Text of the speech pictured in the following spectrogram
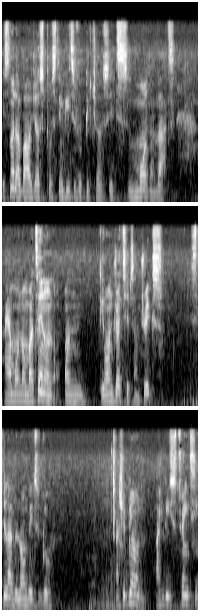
It's not about just posting beautiful pictures. It's more than that. I am on number 10 on on the 100 tips and tricks. Still have a long way to go. I should be on at least 20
